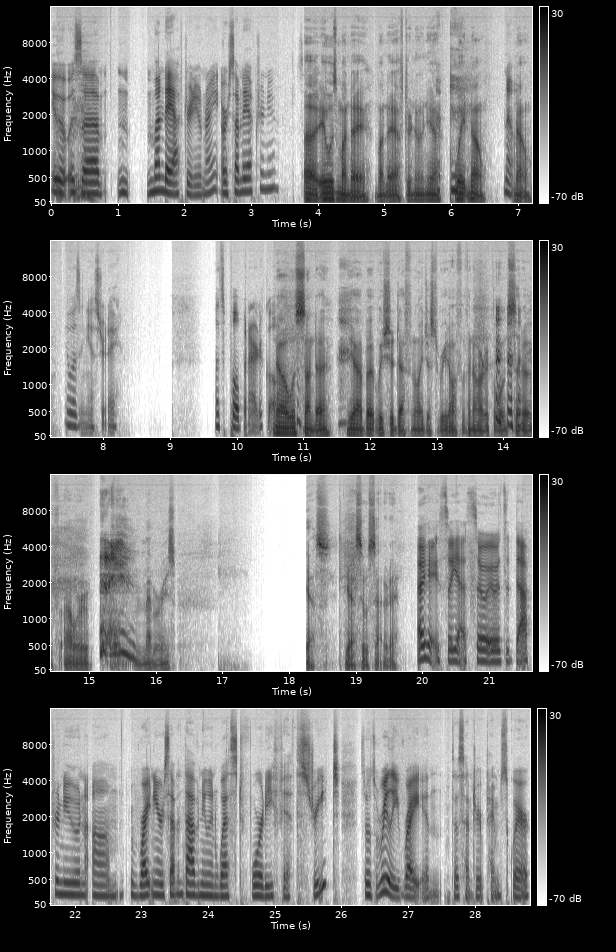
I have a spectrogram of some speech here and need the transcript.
It was um, m- Monday afternoon, right? Or Sunday afternoon? Uh, it was Monday, Monday afternoon. Yeah. Wait, no, no, no, it wasn't yesterday. Let's pull up an article. no. It was Sunday. Yeah, but we should definitely just read off of an article instead of our memories. Yes, yes, it was Saturday. Okay, so yeah, so it was at the afternoon, um, right near Seventh Avenue and West Forty Fifth Street. So it's really right in the center of Times Square,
